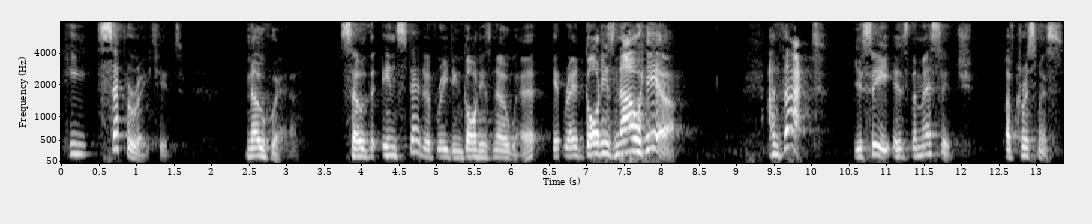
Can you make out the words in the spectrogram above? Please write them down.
he separated nowhere so that instead of reading God is nowhere, it read God is now here. And that, you see, is the message of Christmas.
